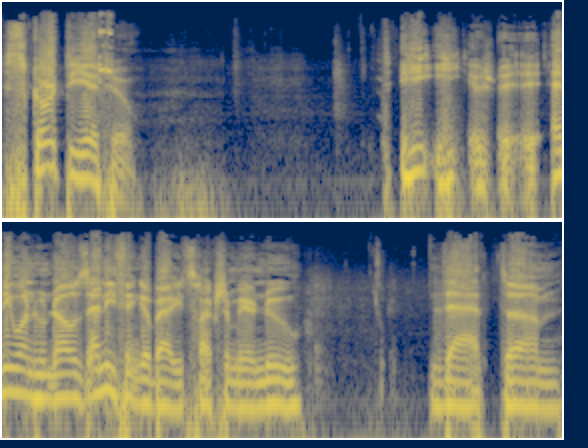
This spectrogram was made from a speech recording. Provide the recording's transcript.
skirt the issue. He, he, anyone who knows anything about Yitzhak Shamir knew that um,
